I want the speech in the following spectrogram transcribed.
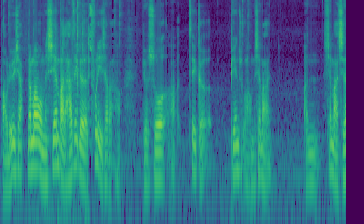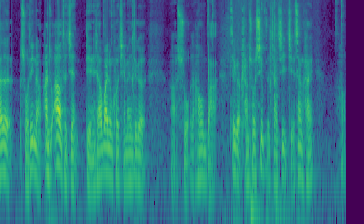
保留一下。那么我们先把它这个处理一下吧哈，比如说啊，这个编组啊，我们先把嗯，先把其他的锁定了，按住 Alt 键点一下外轮廓前面的这个啊锁，然后把这个 Ctrl Shift 加 G 解散开。好，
